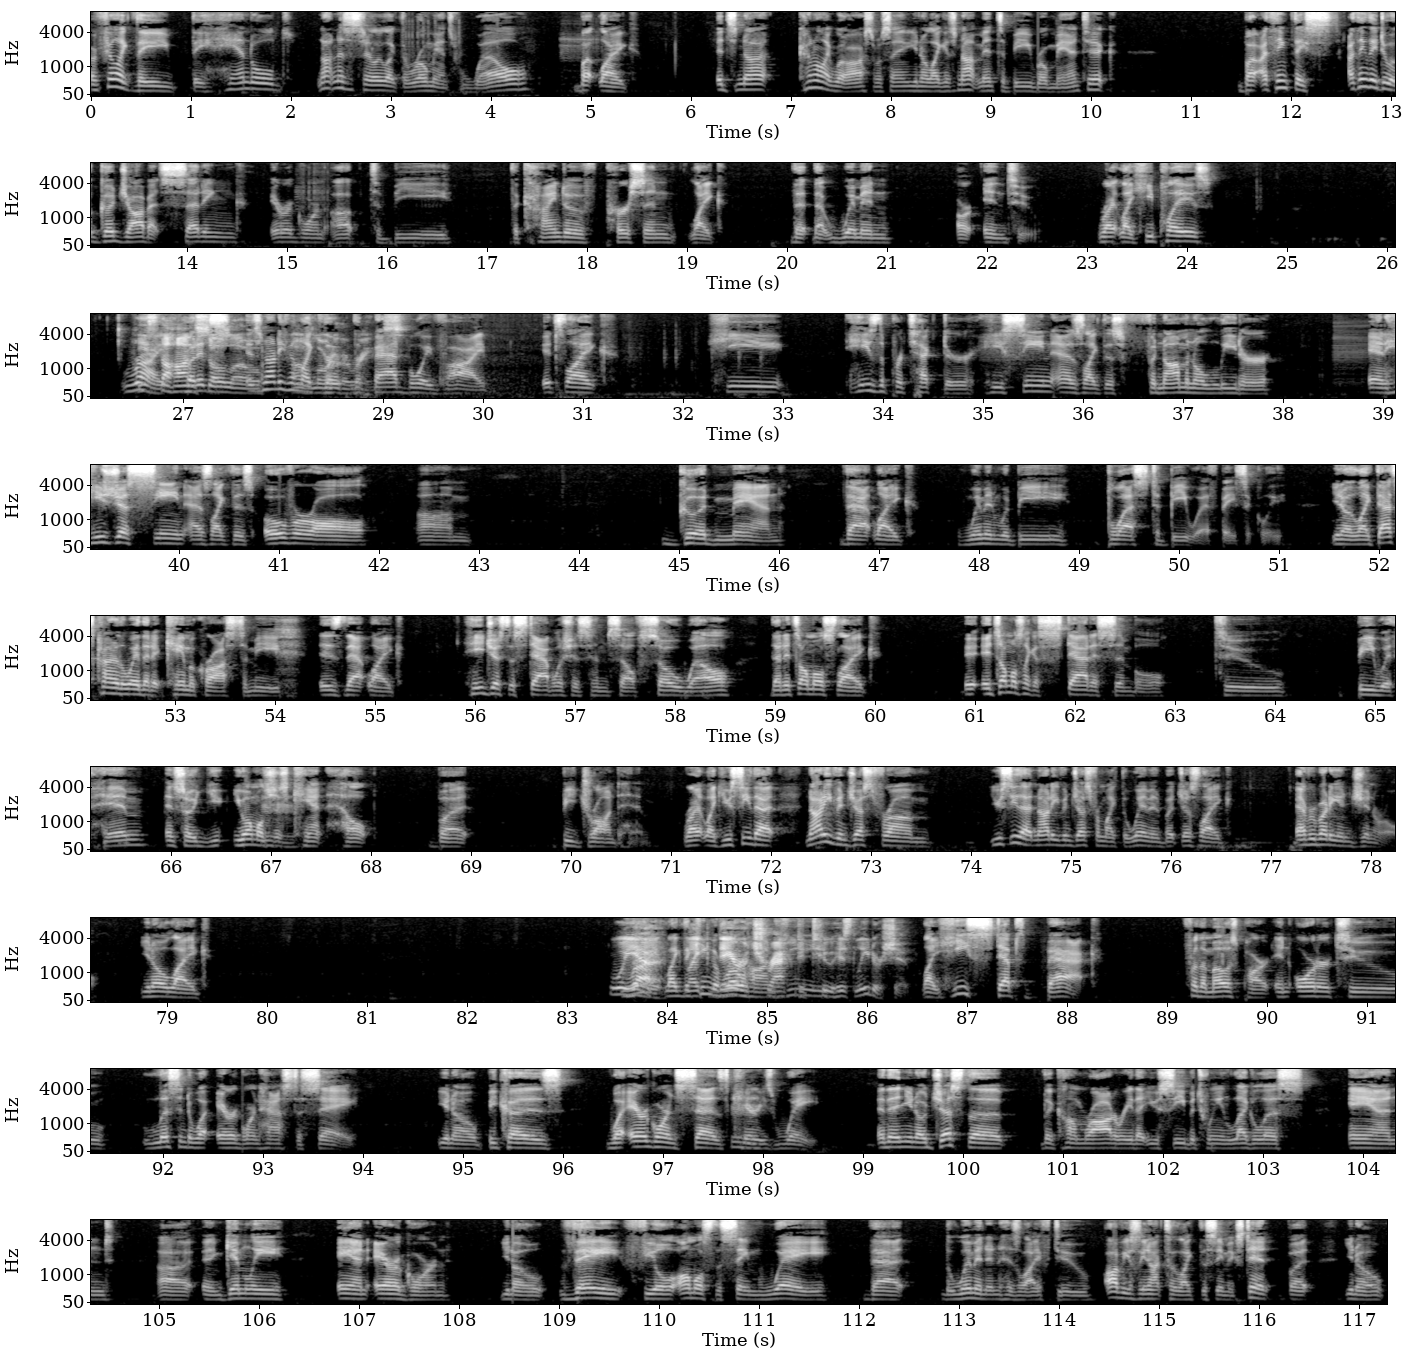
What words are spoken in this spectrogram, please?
I feel like they they handled not necessarily like the romance well, but like it's not kind of like what Austin was saying. You know, like it's not meant to be romantic. But I think they I think they do a good job at setting Aragorn up to be the kind of person like that that women are into. Right? Like he plays right? the Han but it's, Solo It's not even like the, the the bad boy vibe. It's like he he's the protector. He's seen as like this phenomenal leader, and he's just seen as like this overall um, good man that like women would be blessed to be with basically you know like that's kind of the way that it came across to me is that like he just establishes himself so well that it's almost like it, it's almost like a status symbol to be with him. And so you you almost just mm-hmm. can't help but be drawn to him right? Like you see that not even just from you see that not even just from like the women but just like everybody in general you know like Well, yeah, Right, like the King of they're Rohan, attracted he- to his leadership. like he steps back for the most part in order to listen to what Aragorn has to say. You know, because what Aragorn says carries weight. And then, you know, just the the camaraderie that you see between Legolas and uh, and Gimli and Aragorn, you know, they feel almost the same way that the women in his life do. Obviously, not to like the same extent, but you know,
